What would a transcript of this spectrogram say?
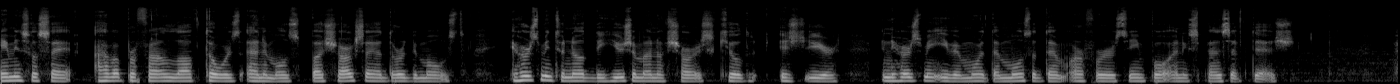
Is Jose. I have a profound love towards animals, but sharks I adore the most. It hurts me to note the huge amount of sharks killed each year, and it hurts me even more that most of them are for a simple and expensive dish.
